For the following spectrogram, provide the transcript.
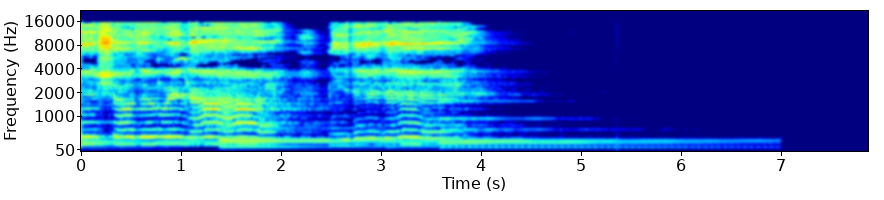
年少的为难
